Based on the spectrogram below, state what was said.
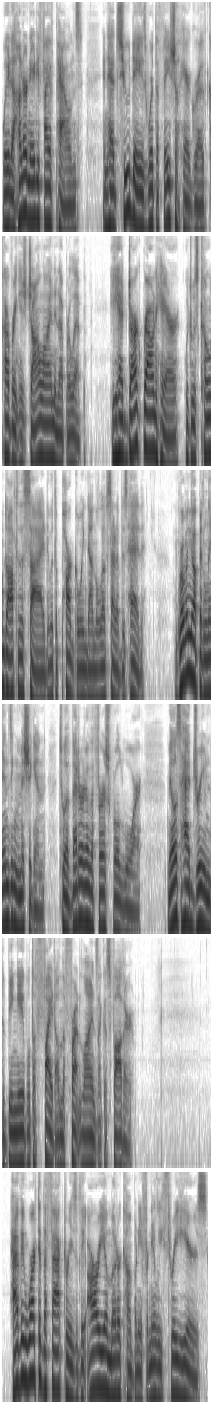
weighed 185 pounds, and had two days' worth of facial hair growth covering his jawline and upper lip. He had dark brown hair, which was combed off to the side, with a part going down the left side of his head. Growing up in Lansing, Michigan, to a veteran of the First World War, Mills had dreamed of being able to fight on the front lines like his father. Having worked at the factories of the REO Motor Company for nearly three years,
